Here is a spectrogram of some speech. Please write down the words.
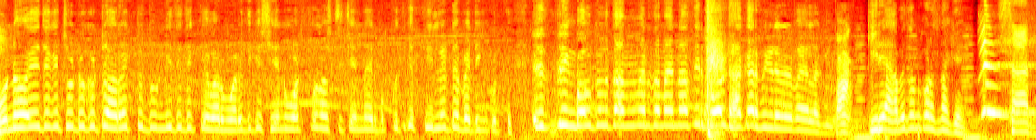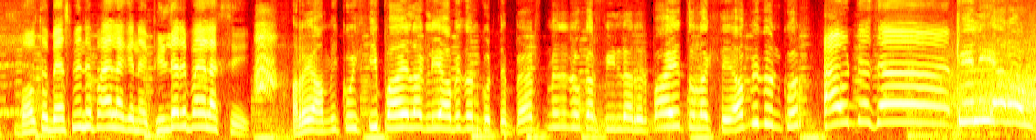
মনে হয় এই জায়গায় ছোটখাটো আর একটু দুর্নীতি দেখতে পারব। আর এদিকে শেন ওয়াটসন আসছে চেন্নাইয়ের পক্ষ থেকে সিলেটে ব্যাটিং করতে। স্প্রিং বল করলে তো আমি মানে মারতাম নাসির বল ঢাকার ফিল্ডারের পায়ে লাগল। কি রে আবেদন করছ না কেন স্যার বল তো ব্যাটসম্যানের পায়ে লাগে না ফিল্ডারে পায়ে লাগছে। আরে আমি কই কি পায়ে লাগলে আবেদন করতে? ব্যাটসম্যানের হোক আর ফিল্ডারের পায়ে তো লাগছে আবেদন কর। আউট দে স্যার! ক্লিয়ার আউট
